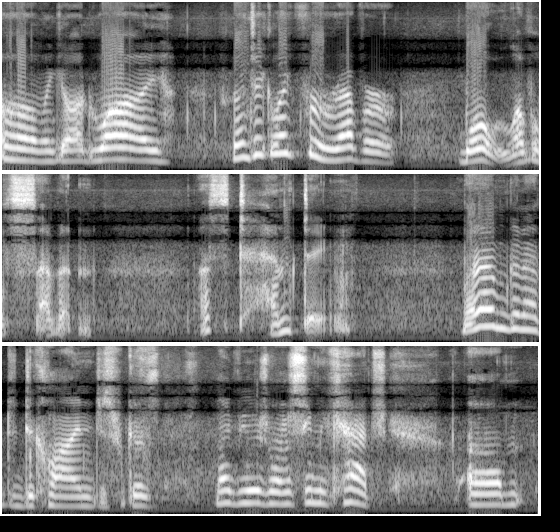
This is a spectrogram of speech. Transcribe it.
Oh my god, why? It's gonna take like forever. Whoa, level 7. That's tempting. But I'm gonna have to decline just because my viewers want to see me catch um,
